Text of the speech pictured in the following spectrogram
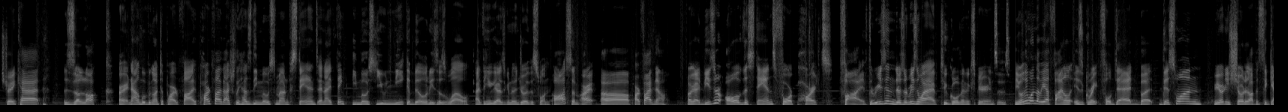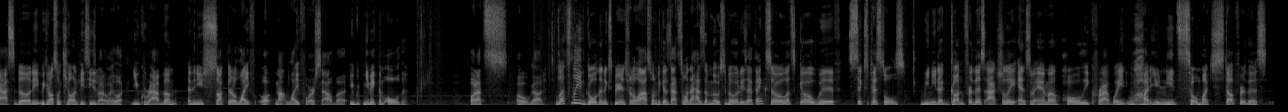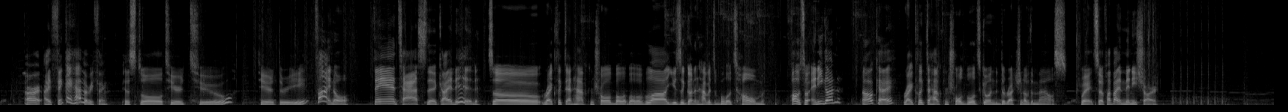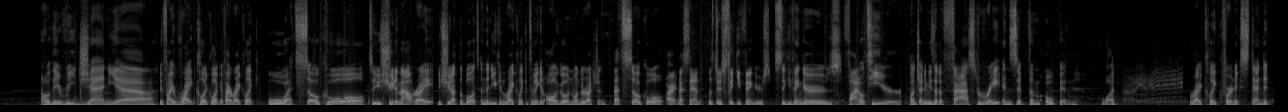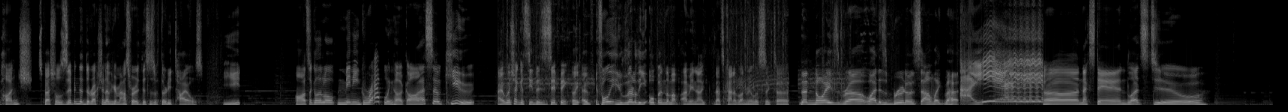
Stray Cat, Zalok. All right, now moving on to part five. Part five actually has the most amount of stands and I think the most unique abilities as well. I think you guys are to enjoy this one. Awesome. All right, uh, part five now. Okay, these are all of the stands for part five. The reason, there's a reason why I have two golden experiences. The only one that we have final is Grateful Dead, but this one, we already showed it off. It's the gas ability. We can also kill NPCs, by the way. Look, you grab them and then you suck their life, well, not life force out, but you, you make them old. Oh, that's... Oh, God. Let's leave Golden Experience for the last one because that's the one that has the most abilities, I think. So let's go with Sex Pistols. We need a gun for this, actually, and some ammo. Holy crap. Wait, why do you need so much stuff for this? All right, I think I have everything. Pistol tier 2, tier 3, final. Fantastic, I did. So, right-click and have control, blah, blah, blah, blah, blah. Use a gun and have its bullets home. Oh, so any gun? Oh, okay. Right-click to have controlled bullets go in the direction of the mouse. Wait, so if I buy a mini shard, Oh, they regen. Yeah. If I right click, look, if I right click, oh, that's so cool. So you shoot him out, right? You shoot out the bullets and then you can right click it to make it all go in one direction. That's so cool. All right, next stand. Let's do sticky fingers. Sticky fingers. Final tier. Punch enemies at a fast rate and zip them open. What? Right click for an extended punch. Special, zip in the direction of your mouse for a distance of 30 tiles. Yeet. Oh, it's like a little mini grappling hook. Oh, that's so cute. I wish I could see the zipping. Like, if only you literally open them up. I mean, like, that's kind of unrealistic to... The noise, bro. Why does Bruno sound like that? Uh, next stand. Let's do...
